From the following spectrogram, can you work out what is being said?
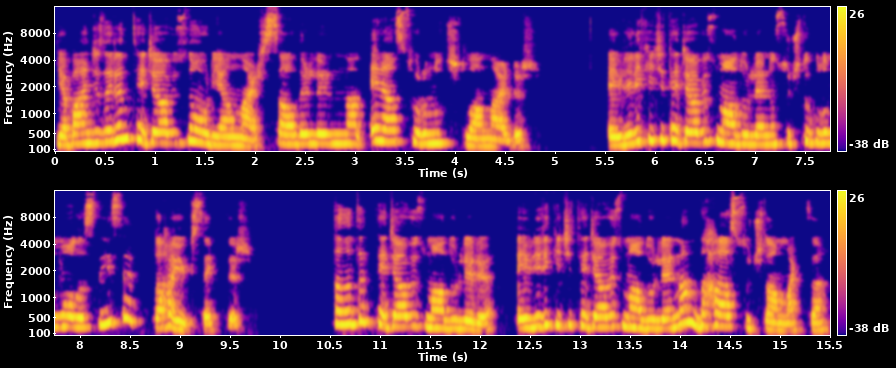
Yabancıların tecavüzüne uğrayanlar saldırılarından en az sorumlu tutulanlardır. Evlilik içi tecavüz mağdurlarının suçlu bulunma olasılığı ise daha yüksektir. Tanıdık tecavüz mağdurları evlilik içi tecavüz mağdurlarından daha az suçlanmakta.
